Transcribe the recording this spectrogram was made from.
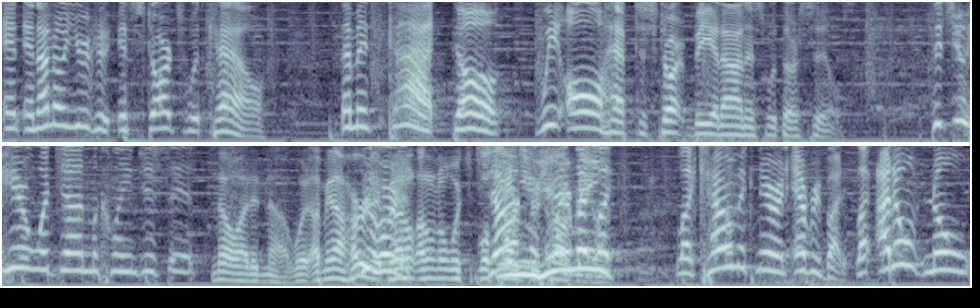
and and I know you're. It starts with Cal. I mean, God, dog, we all have to start being honest with ourselves. Did you hear what John McClain just said? No, I did not. I mean, I heard You it. heard I, don't, I don't know which. what John you hear me? like, like, like Carol McNair and everybody. Like I don't know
